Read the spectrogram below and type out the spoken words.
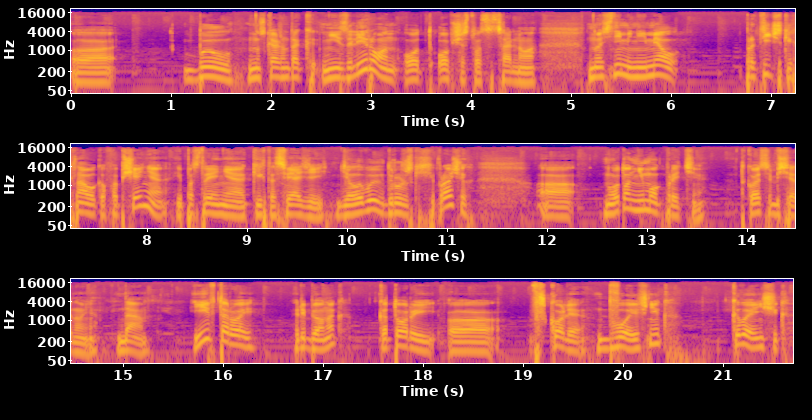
э, был, ну, скажем так, не изолирован от общества социального, но с ними не имел практических навыков общения и построения каких-то связей, деловых, дружеских и прочих, э, ну вот он не мог пройти такое собеседование. Да. И второй ребенок, который э, в школе двоечник, КВНщик,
